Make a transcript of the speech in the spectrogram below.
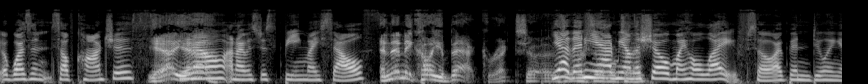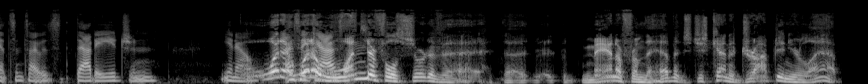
I wasn't self conscious. Yeah, yeah. You know, and I was just being myself. And then they call you back, correct? So, uh, Yeah, then he had me on the show my whole life, so I've been doing it since I was that age, and you know, What a, what a guest. wonderful sort of uh, uh, manna from the heavens just kind of dropped in your lap.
